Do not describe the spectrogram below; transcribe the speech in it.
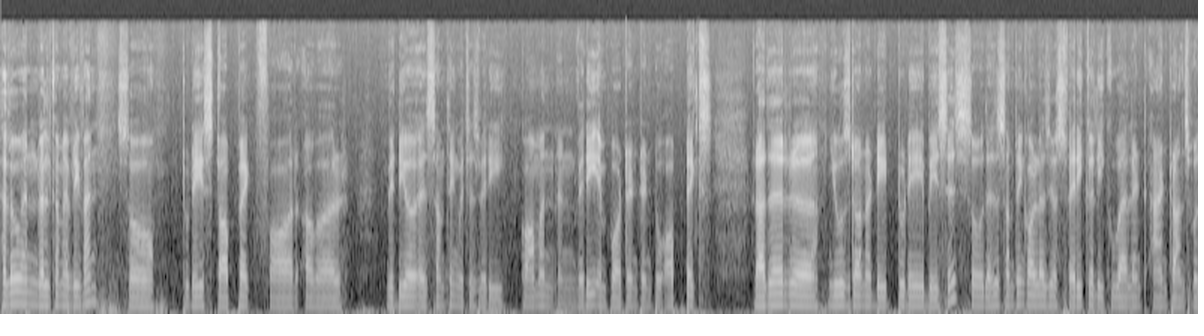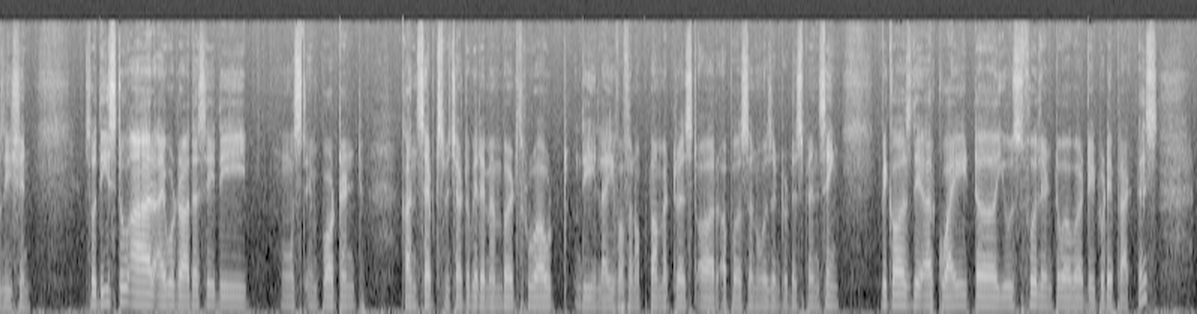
Hello and welcome everyone. So today's topic for our video is something which is very common and very important into optics rather uh, used on a day-to-day -day basis. So this is something called as your spherical equivalent and transposition. So these two are I would rather say the most important concepts which are to be remembered throughout the life of an optometrist or a person who is into dispensing because they are quite uh, useful into our day-to-day -day practice.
